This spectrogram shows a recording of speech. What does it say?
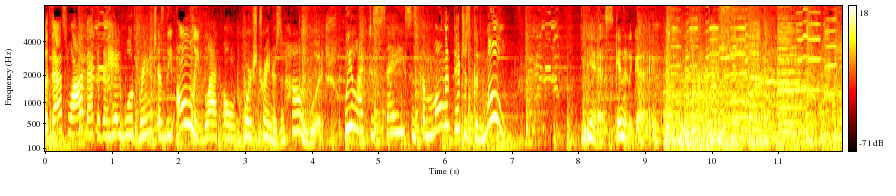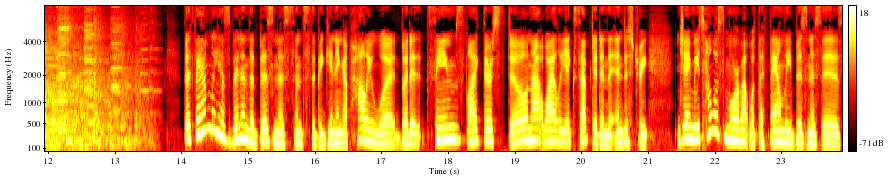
But that's why, back at the Haywood Ranch, as the only black owned horse trainers in Hollywood, we like to say since the moment pictures could move, yeah, skin in the game. The family has been in the business since the beginning of Hollywood, but it seems like they're still not widely accepted in the industry. Jamie, tell us more about what the family business is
